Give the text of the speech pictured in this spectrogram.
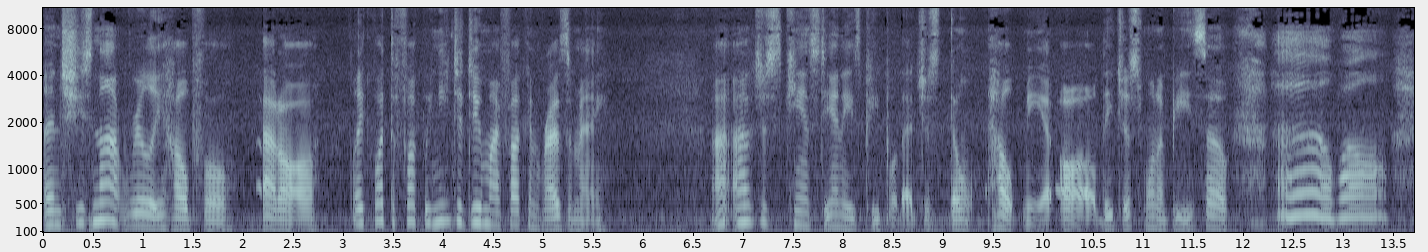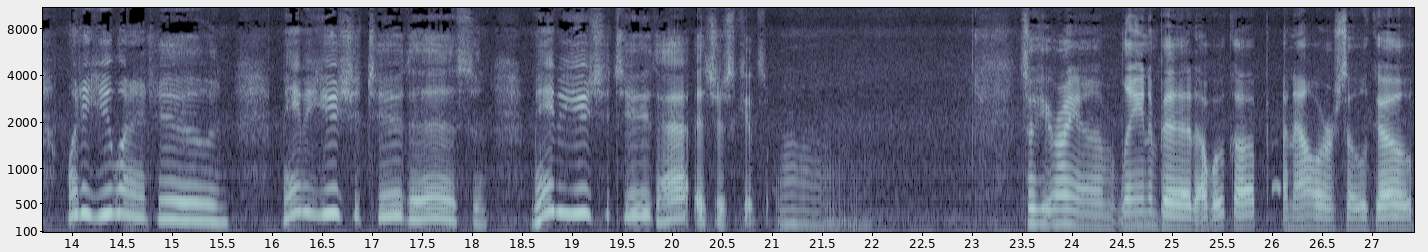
And she's not really helpful at all. Like, what the fuck? We need to do my fucking resume. I, I just can't stand these people that just don't help me at all. They just want to be so, oh, well, what do you want to do? And maybe you should do this, and maybe you should do that. It just gets. Mm. So here I am, laying in bed. I woke up an hour or so ago,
